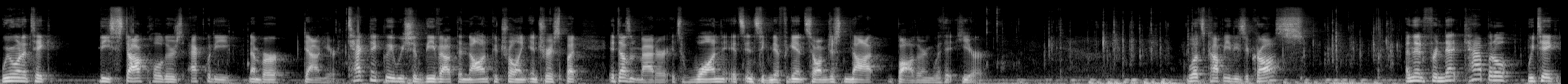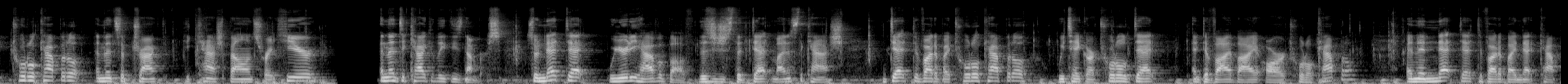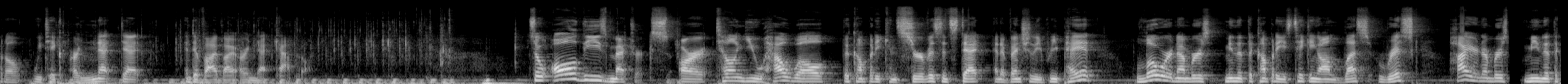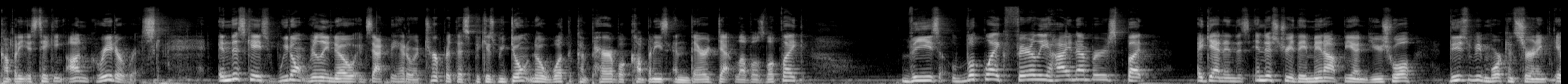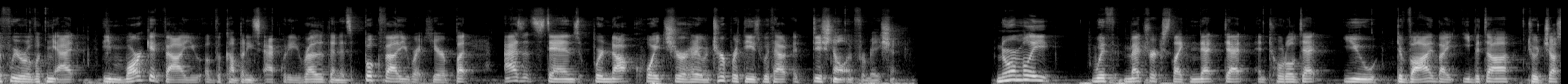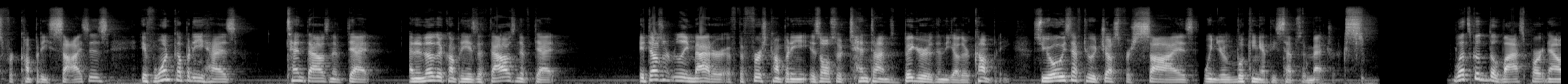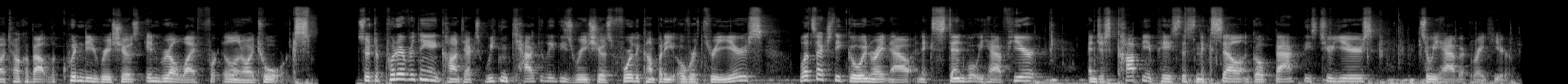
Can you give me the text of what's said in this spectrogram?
we want to take the stockholders' equity number down here. Technically, we should leave out the non controlling interest, but it doesn't matter. It's one, it's insignificant, so I'm just not bothering with it here. Let's copy these across. And then for net capital, we take total capital and then subtract the cash balance right here and then to calculate these numbers. So net debt, we already have above. This is just the debt minus the cash. Debt divided by total capital, we take our total debt and divide by our total capital. And then net debt divided by net capital, we take our net debt and divide by our net capital. So all these metrics are telling you how well the company can service its debt and eventually repay it. Lower numbers mean that the company is taking on less risk. Higher numbers mean that the company is taking on greater risk. In this case, we don't really know exactly how to interpret this because we don't know what the comparable companies and their debt levels look like. These look like fairly high numbers, but again, in this industry, they may not be unusual. These would be more concerning if we were looking at the market value of the company's equity rather than its book value right here. But as it stands, we're not quite sure how to interpret these without additional information. Normally, with metrics like net debt and total debt, you divide by EBITDA to adjust for company sizes. If one company has 10,000 of debt and another company has 1,000 of debt, it doesn't really matter if the first company is also 10 times bigger than the other company. So you always have to adjust for size when you're looking at these types of metrics. Let's go to the last part now and talk about liquidity ratios in real life for Illinois Tool Works. So to put everything in context, we can calculate these ratios for the company over three years. Let's actually go in right now and extend what we have here and just copy and paste this in Excel and go back these two years so we have it right here.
